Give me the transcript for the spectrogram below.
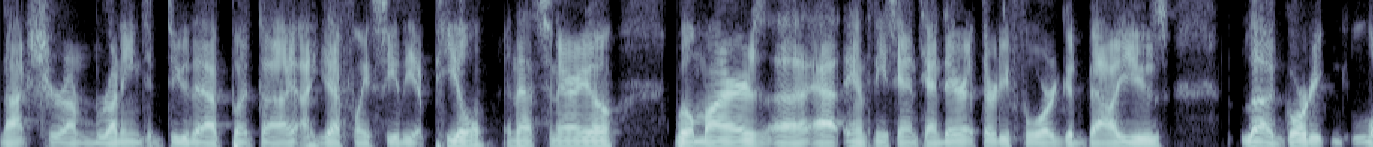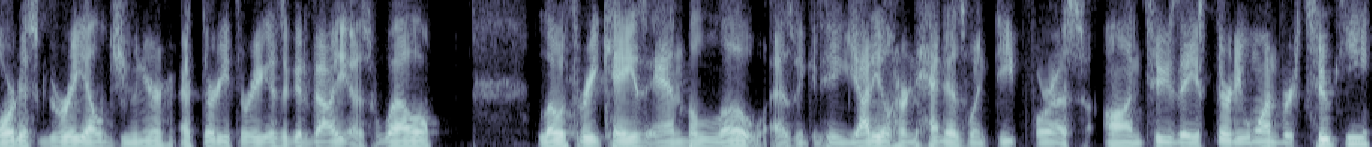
Not sure I'm running to do that, but uh, I definitely see the appeal in that scenario. Wil Myers, uh, at Anthony Santander at 34, good values. Uh, Gordy, Lourdes Gurriel Jr. at 33 is a good value as well. Low 3Ks and below as we continue. Yadiel Hernandez went deep for us on Tuesdays, 31 versus Touki.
